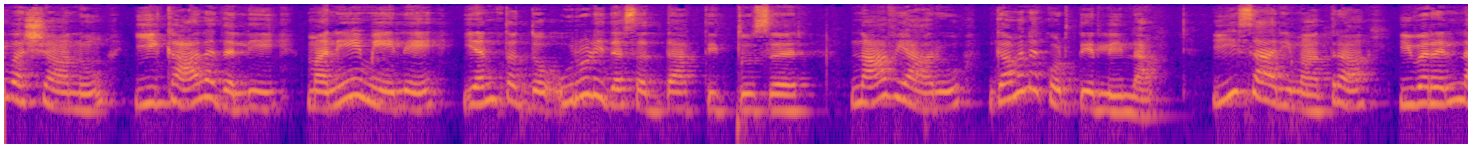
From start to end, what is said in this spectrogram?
ವರ್ಷನೂ ಈ ಕಾಲದಲ್ಲಿ ಮನೆ ಮೇಲೆ ಎಂಥದ್ದೋ ಉರುಳಿದ ಸದ್ದಾಗ್ತಿತ್ತು, ಸರ್. ನಾವ್ಯಾರೂ ಗಮನ ಕೊಡ್ತಿರ್ಲಿಲ್ಲ. ಈ ಸಾರಿ ಮಾತ್ರ ಇವರೆಲ್ಲ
